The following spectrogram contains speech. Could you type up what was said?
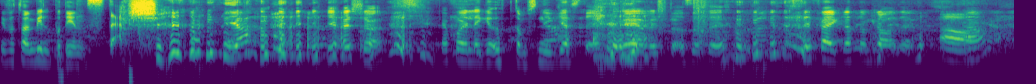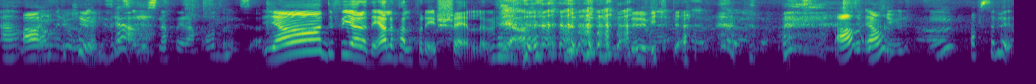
Vi får ta en bild på din stash. Ja, gör så. Jag får lägga upp de snyggaste överst då, så att det ser färgglatt och glad ut. ja, ja men jättekul. roligt. Jag ska lyssna på eran podd också. Ja, du får göra det. I alla fall på dig själv. det är det viktiga. Ja, ja. absolut.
